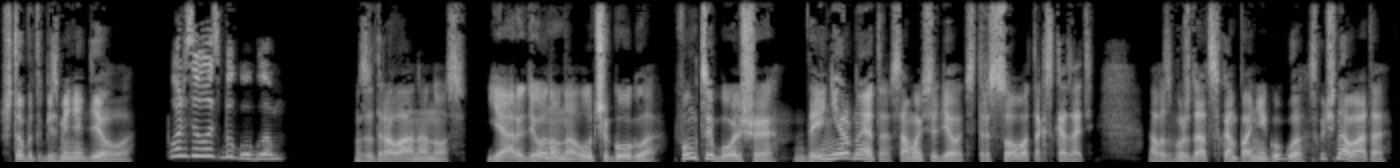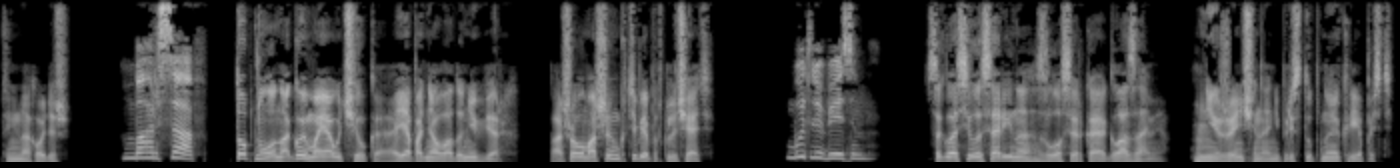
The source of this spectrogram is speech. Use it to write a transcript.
Что бы ты без меня делала? Пользовалась бы гуглом. Задрала она нос. Я, Родионовна, лучше гугла. Функций больше. Да и нервно это, самой все делать, стрессово, так сказать. А возбуждаться в компании гугла скучновато, ты не находишь? Барсав! Топнула ногой моя училка, а я поднял ладони вверх. Пошел машинку тебе подключать. «Будь любезен», — согласилась Арина, зло сверкая глазами. «Не женщина, а неприступная крепость,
